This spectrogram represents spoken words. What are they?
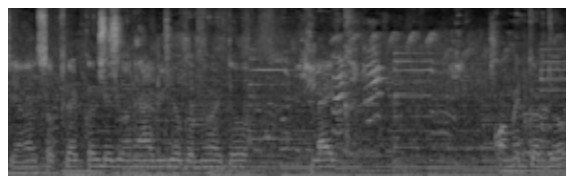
ચેનલ સબસ્ક્રાઈબ કરી લેજો અને આ વીડિયો ગમ્યો હોય તો લાઈક કોમેન્ટ કરજો.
